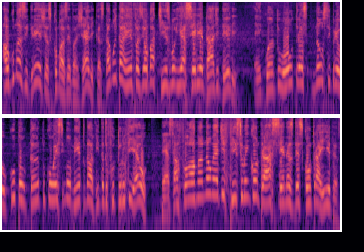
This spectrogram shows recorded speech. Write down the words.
Algumas igrejas, como as evangélicas, dão muita ênfase ao batismo e à seriedade dele, enquanto outras não se preocupam tanto com esse momento na vida do futuro fiel. Dessa forma, não é difícil encontrar cenas descontraídas.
